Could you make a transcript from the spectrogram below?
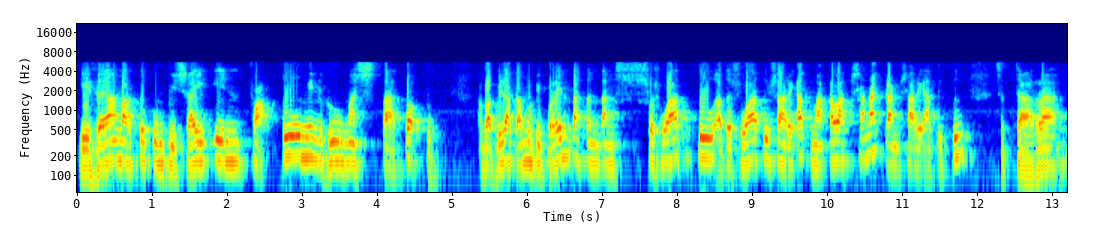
Idza martukum bisai'in fa'tu minhu mastata'tu. apabila kamu diperintah tentang sesuatu atau suatu syariat maka laksanakan syariat itu secara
